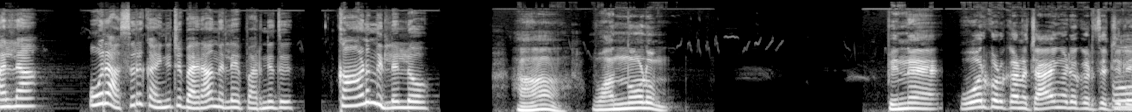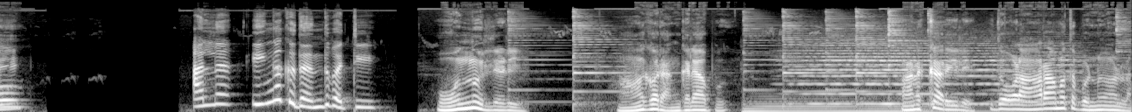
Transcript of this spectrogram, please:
അല്ല ഒരസറ് കഴിഞ്ഞിട്ട് വരാന്നല്ലേ പറഞ്ഞത്? കാണുന്നില്ലല്ലോ. ആ വന്നോളും. പിന്നെ ഓർ കൊടുക്കാണ് ചായം കടിയൊക്കെ അല്ല ഇങ്ങക്ക് ഇത് എന്ത് പറ്റി? ഒന്നുമില്ലടി. ആകെ ഒരു അങ്കലാപ്പ്. അനക്കറിയില്ലേ ഇത് ഓൾ ആറാമത്തെ പെണ്ണുകാണില്ല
